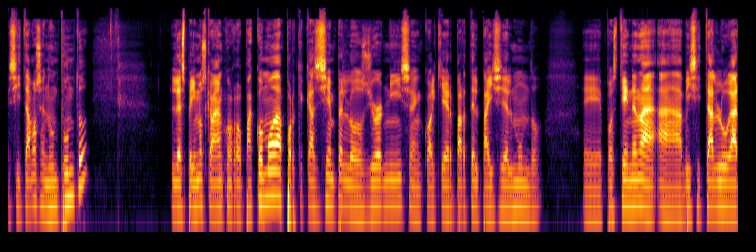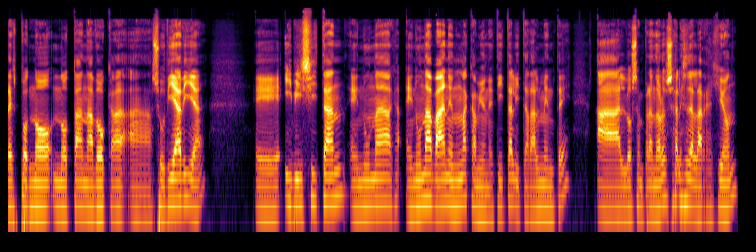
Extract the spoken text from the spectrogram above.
citamos en un punto les pedimos que vayan con ropa cómoda porque casi siempre los journeys en cualquier parte del país y del mundo eh, pues tienden a, visitar lugares pues no, no tan ad hoc a, su día a día eh, y visitan en una, en una van, en una camionetita literalmente, a los emprendedores sociales de la región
